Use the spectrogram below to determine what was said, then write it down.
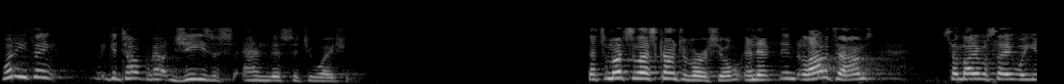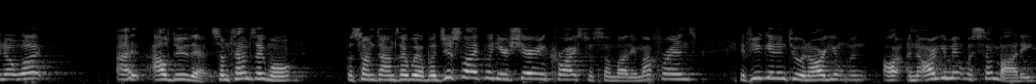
what do you think we could talk about Jesus and this situation? That's much less controversial, and that, a lot of times somebody will say, "Well, you know what? I, I'll do that." Sometimes they won't but sometimes they will. But just like when you're sharing Christ with somebody, my friends, if you get into an argument, uh, an argument with somebody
